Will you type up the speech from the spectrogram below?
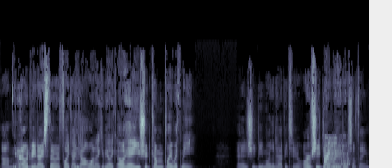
Um, Yeah. That would be nice though if like I got one, I could be like, oh hey, you should come and play with me, and she'd be more than happy to. Or if she did Are a you- raid or something.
